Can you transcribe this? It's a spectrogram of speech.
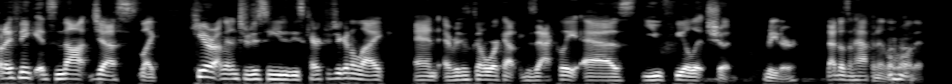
but I think it's not just like, here I'm introducing you to these characters you're going to like, and everything's going to work out exactly as you feel it should, reader. That doesn't happen in Little Mhm. Women.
